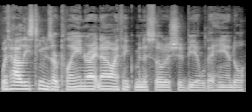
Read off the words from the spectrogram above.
with how these teams are playing right now, I think Minnesota should be able to handle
